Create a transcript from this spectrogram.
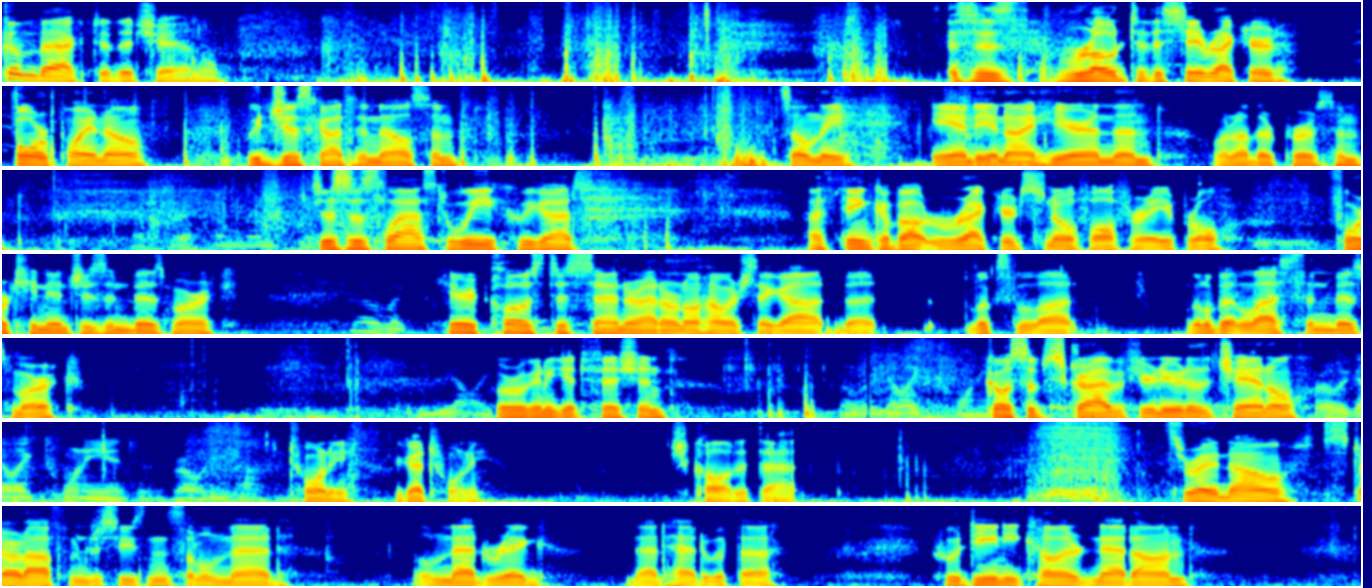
Welcome back to the channel. This is Road to the State Record 4.0. We just got to Nelson. It's only Andy and I here and then one other person. Just this last week we got, I think about record snowfall for April. 14 inches in Bismarck. Here close to center, I don't know how much they got, but looks a lot, a little bit less than Bismarck where we're gonna get fishing. Bro, we got like 20. Go subscribe if you're new to the channel. Bro, we got like 20 inches, bro. What are you talking 20. We got 20. Just call it at that. So right now, to start off, I'm just using this little Ned, little Ned rig, Ned head with a Houdini colored Ned on.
